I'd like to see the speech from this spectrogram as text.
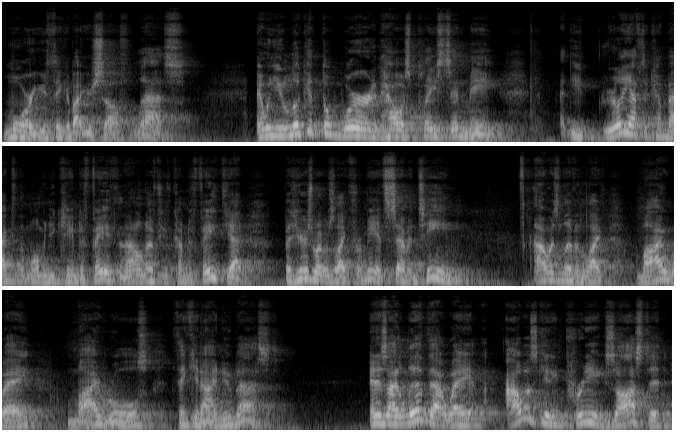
more, you think about yourself less. And when you look at the word and how it's placed in me, you really have to come back to the moment you came to faith. And I don't know if you've come to faith yet, but here's what it was like for me. At 17, I was living life my way, my rules, thinking I knew best. And as I lived that way, I was getting pretty exhausted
